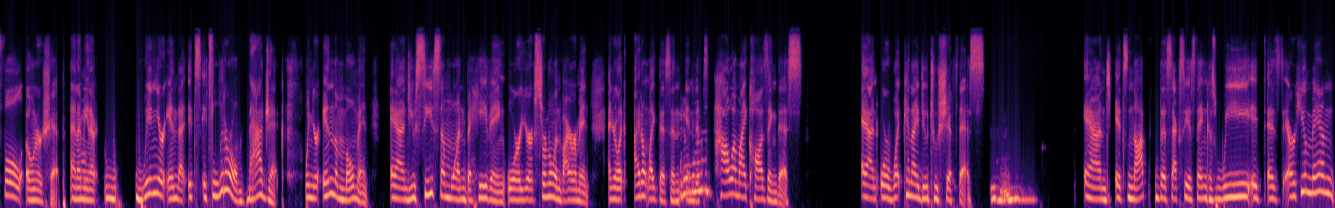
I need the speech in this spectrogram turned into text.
full ownership. And I mean, when you're in that, it's it's literal magic when you're in the moment and you see someone behaving or your external environment and you're like i don't like this and, and wanna... how am i causing this and or what can i do to shift this? Mm-hmm. and it's not the sexiest thing because we it as our human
